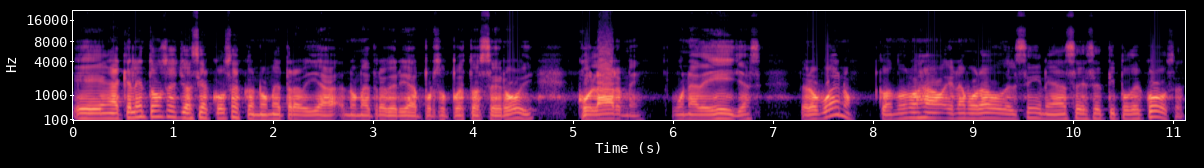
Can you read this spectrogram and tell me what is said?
En aquel entonces yo hacía cosas que no me, atrevía, no me atrevería, por supuesto, a hacer hoy, colarme una de ellas. Pero bueno, cuando uno es enamorado del cine hace ese tipo de cosas.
